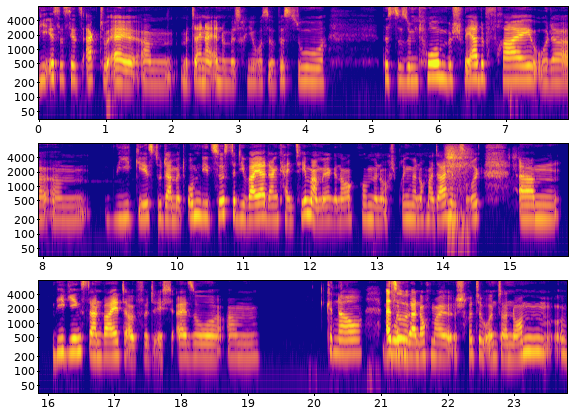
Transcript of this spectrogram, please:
wie ist es jetzt aktuell, ähm, mit deiner Endometriose? Bist du bist du symptom beschwerdefrei oder, ähm, wie gehst du damit um? Die Zyste, die war ja dann kein Thema mehr, genau, kommen wir noch springen wir noch mal dahin zurück. Ähm, wie ging's dann weiter für dich? Also, ähm Genau. wurden Also da noch mal Schritte unternommen, äh,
